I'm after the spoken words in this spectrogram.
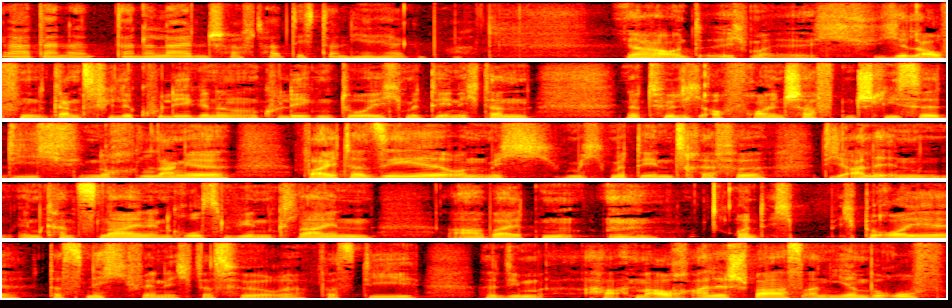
ja, deine, deine Leidenschaft hat dich dann hierher gebracht. Ja, und ich, ich, hier laufen ganz viele Kolleginnen und Kollegen durch, mit denen ich dann natürlich auch Freundschaften schließe, die ich noch lange weiter sehe und mich, mich mit denen treffe, die alle in, in Kanzleien, in großen wie in kleinen arbeiten. Und ich ich bereue das nicht, wenn ich das höre, was die, die haben auch alle Spaß an ihrem Beruf.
